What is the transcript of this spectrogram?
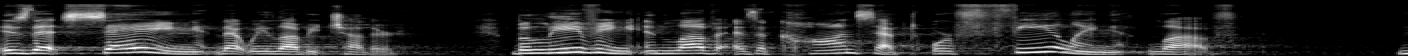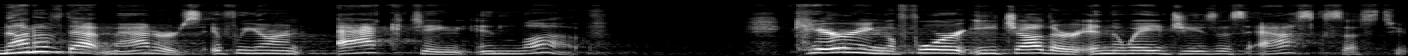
is that saying that we love each other, believing in love as a concept, or feeling love, none of that matters if we aren't acting in love caring for each other in the way Jesus asks us to.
